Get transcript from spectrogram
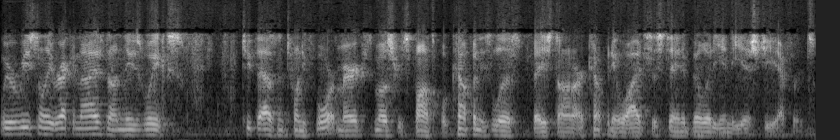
We were recently recognized on Newsweek's 2024 America's Most Responsible Companies list based on our company-wide sustainability and ESG efforts.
